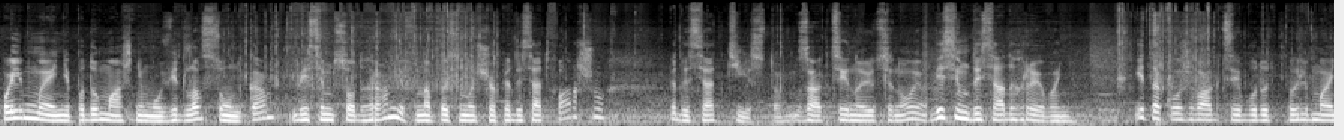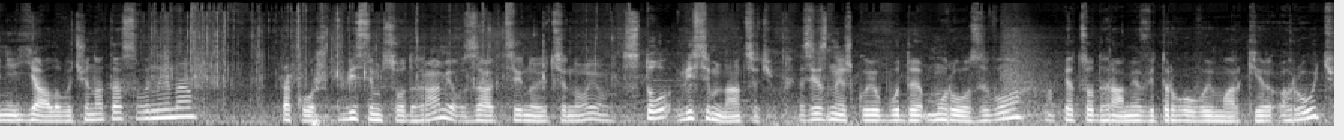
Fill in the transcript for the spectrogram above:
пельмені по-домашньому від ласунка 800 грамів. Написано, що 50 фаршу, 50 тісто. За акційною ціною 80 гривень. І також в акції будуть пельмені яловичина та свинина. Також 800 грамів за акційною ціною 118. Зі знижкою буде морозиво 500 грамів від торгової марки Рудь.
